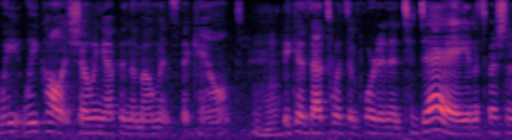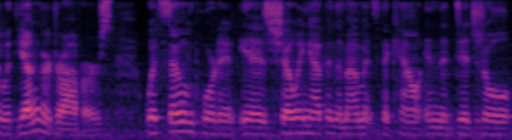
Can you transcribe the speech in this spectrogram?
we, we call it showing up in the moments that count mm-hmm. because that's what's important and today and especially with younger drivers what's so important is showing up in the moments that count in the digital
